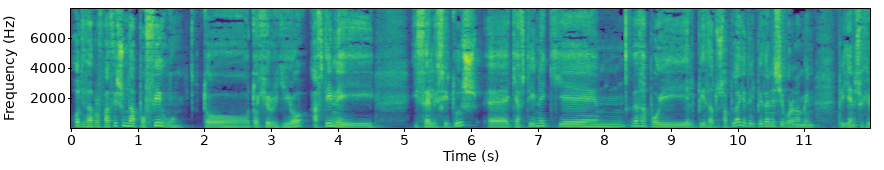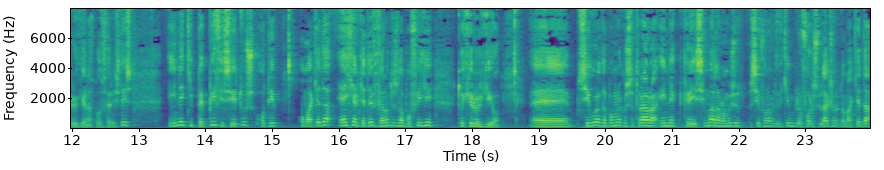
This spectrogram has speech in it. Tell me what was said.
ότι θα προσπαθήσουν να αποφύγουν το, το χειρουργείο. Αυτή είναι η, η θέλησή τους ε, και αυτή είναι και δεν θα πω η ελπίδα τους απλά γιατί η ελπίδα είναι σίγουρα να μην πηγαίνει στο χειρουργείο ένας ποδοσφαιριστής είναι και η πεποίθησή τους ότι ο Μακέντα έχει αρκετές πιθανότητες να αποφύγει το χειρουργείο. Ε, σίγουρα τα επόμενα 24 ώρα είναι κρίσιμα, αλλά νομίζω σύμφωνα με τη δική μου πληροφόρηση τουλάχιστον ότι ο Μακέντα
